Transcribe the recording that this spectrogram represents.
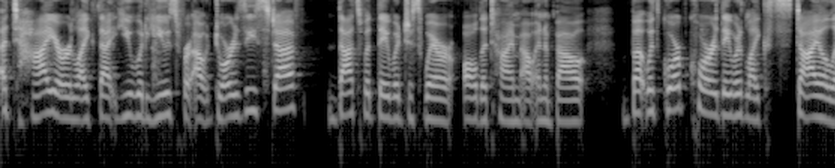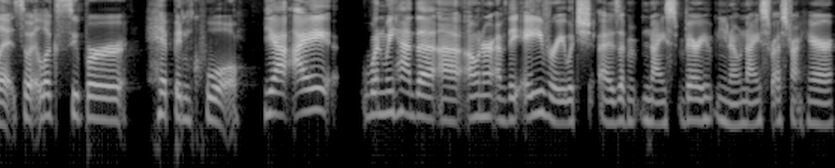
attire like that you would use for outdoorsy stuff. That's what they would just wear all the time out and about. But with Gorpcore, they would like style it so it looks super hip and cool. Yeah, I when we had the uh, owner of the Avery, which is a nice, very you know nice restaurant here.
